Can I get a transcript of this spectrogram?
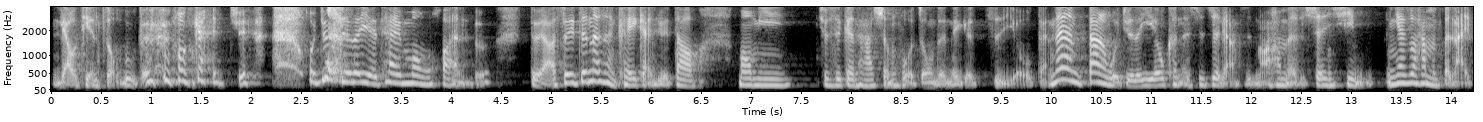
聊天、走路的 那种感觉，我就觉得也太梦幻了。对啊，所以真的很可以感觉到猫咪就是跟他生活中的那个自由感。那当然，我觉得也有可能是这两只猫，它们生性应该说，它们本来。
